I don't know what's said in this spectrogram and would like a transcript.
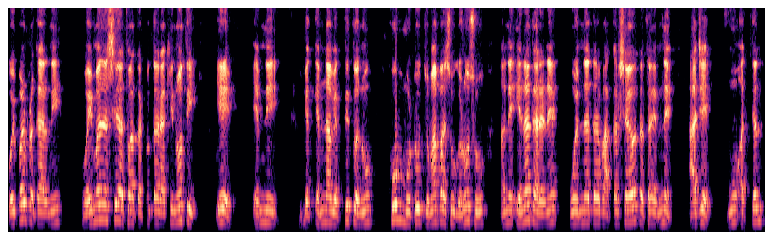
કોઈ પણ પ્રકારની વૈમનસ્ય અથવા કટુતા રાખી નહોતી. એ એમની એમના વ્યક્તિત્વનું ખૂબ મોટું જમાપાસું ગણું છું અને એના કારણે હું એમના તરફ આકર્ષાયો તથા એમને આજે હું અત્યંત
